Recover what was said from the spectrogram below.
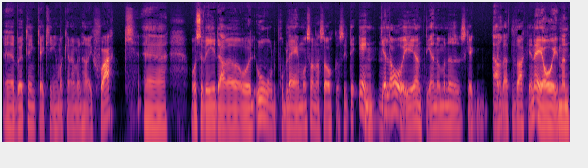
eh, börja tänka kring hur man kan använda det här i schack eh, och så vidare och ordproblem och sådana saker. Så är enkel AI egentligen om man nu ska kalla att det verkligen är AI, men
